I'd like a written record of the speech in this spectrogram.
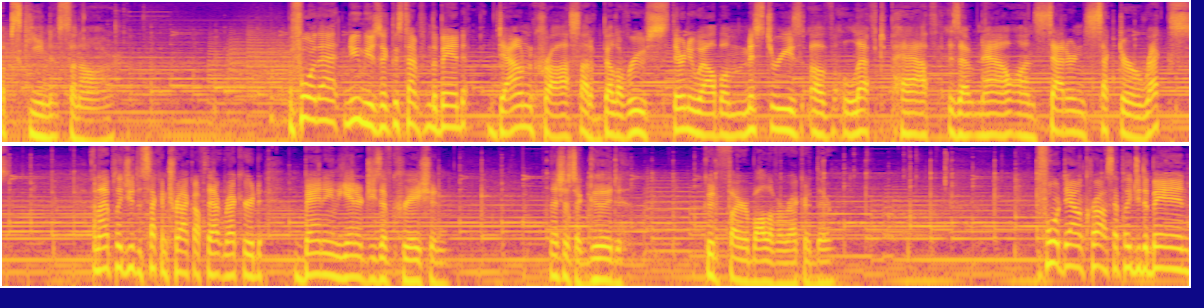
Obscene Sonar. Before that, new music, this time from the band Downcross out of Belarus. Their new album, Mysteries of Left Path, is out now on Saturn Sector Rex. And I played you the second track off that record, Banning the Energies of Creation. That's just a good, good fireball of a record there. Before Downcross, I played you the band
